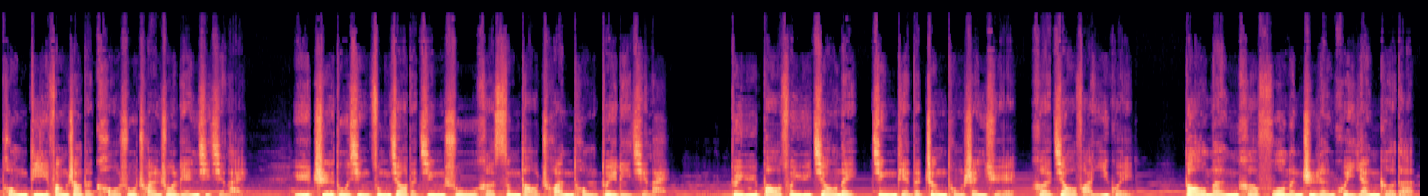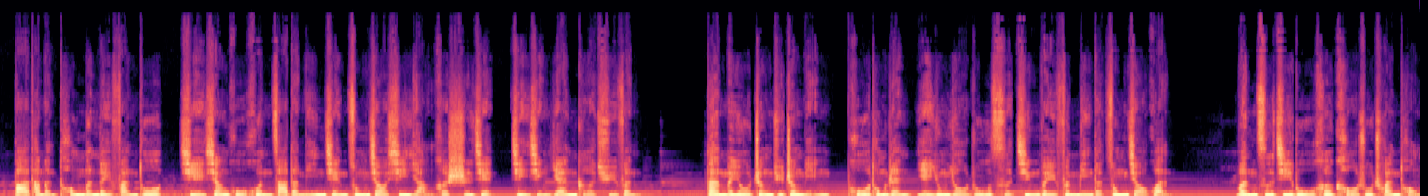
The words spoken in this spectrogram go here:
同地方上的口述传说联系起来，与制度性宗教的经书和僧道传统对立起来。对于保存于教内经典的正统神学和教法仪轨，道门和佛门之人会严格的把他们同门类繁多且相互混杂的民间宗教信仰和实践进行严格区分，但没有证据证明普通人也拥有如此泾渭分明的宗教观。文字记录和口述传统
